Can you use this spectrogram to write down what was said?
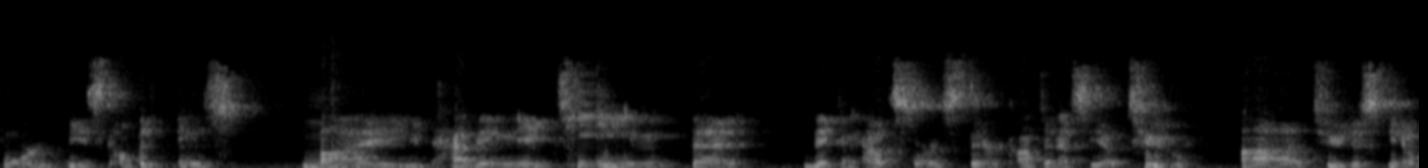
for these companies mm. by having a team that they can outsource their content SEO to uh, to just you know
